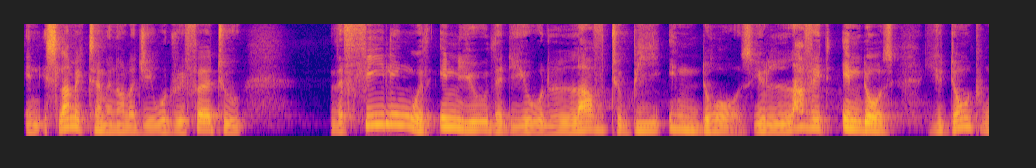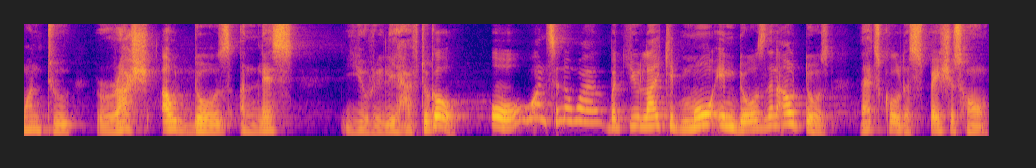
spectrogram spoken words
in Islamic terminology would refer to the feeling within you that you would love to be indoors. You love it indoors. You don't want to rush outdoors unless you really have to go. Or once in a while, but you like it more indoors than outdoors. That's called a spacious home,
